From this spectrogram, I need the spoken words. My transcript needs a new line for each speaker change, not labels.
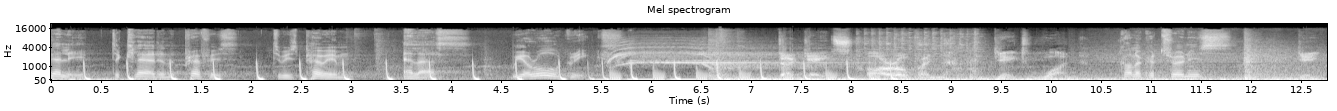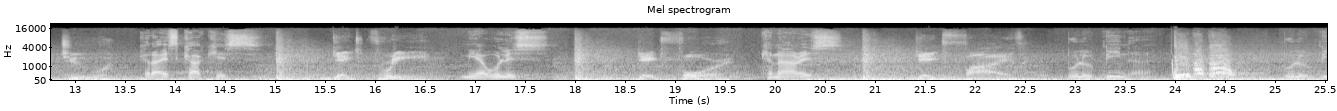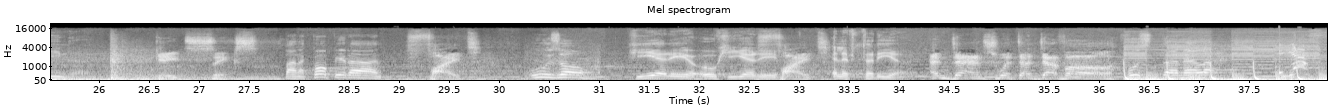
Shelley declared in the preface to his poem, Elas, we are all Greeks.
The gates are open. Gate one.
Kolokotronis.
Gate two.
Karaiskakis.
Gate three.
Miaoulis.
Gate four.
Canaris.
Gate five.
Bulubina. Bulubina.
Gate six.
Panakopira.
Fight.
Ούζο,
Χιέρι, Ο Χιέρι, Φάιτ,
Ελευθερία,
Εντάνσου, Τεβό,
Πουστανέλα,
